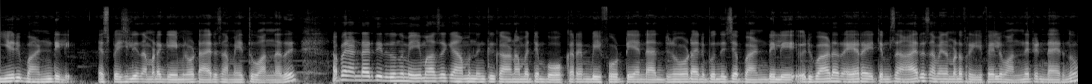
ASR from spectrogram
ഈ ഒരു ബണ്ടിൽ എസ്പെഷ്യലി നമ്മുടെ ഗെയിമിലോട്ട് ആ ഒരു സമയത്ത് വന്നത്. അപ്പോൾ രണ്ടായിരത്തി ഇരുപത്തൊന്ന് മെയ് മാസമൊക്കെ ആകുമ്പോൾ നിങ്ങൾക്ക് കാണാൻ പറ്റും ബോക്കർ എം ബി ഫോർട്ടി ആൻഡ് അതിനോടനുബന്ധിച്ച ബണ്ടിൽ ഒരുപാട് റെയർ ഐറ്റംസ് ആ ഒരു സമയം നമ്മുടെ ഫ്രീ ഫയറിൽ വന്നിട്ടുണ്ടായിരുന്നു.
